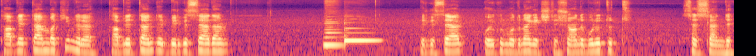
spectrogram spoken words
tabletten bakayım da tabletten de bilgisayardan Bilgisayar uyku moduna geçti. Şu anda Bluetooth seslendi.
